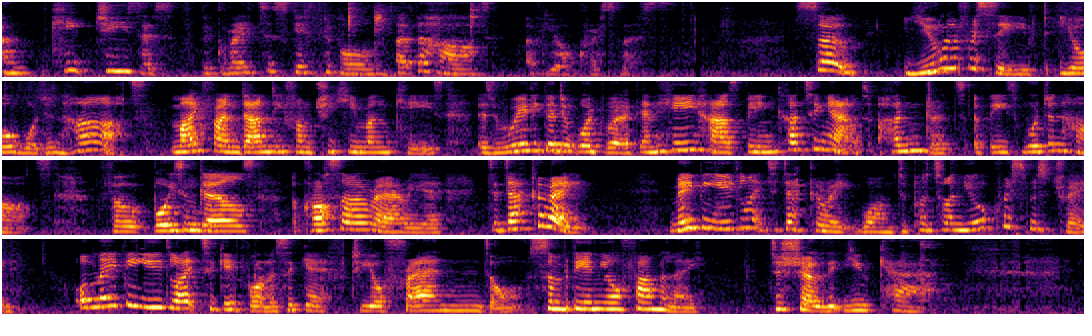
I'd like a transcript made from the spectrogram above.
and keep Jesus, the greatest gift of all, at the heart of your Christmas. So you will have received your wooden heart. My friend Andy from Cheeky Monkeys is really good at woodwork and he has been cutting out hundreds of these wooden hearts for boys and girls across our area to decorate. Maybe you'd like to decorate one to put on your Christmas tree or maybe you'd like to give one as a gift to your friend or somebody in your family to show that you care.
